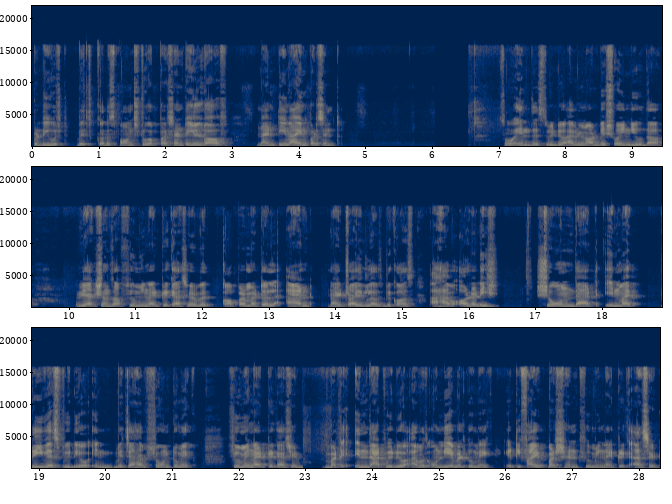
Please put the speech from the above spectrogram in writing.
produced, which corresponds to a percent yield of 99%. So in this video, I will not be showing you the reactions of fuming nitric acid with copper metal and nitrile gloves because I have already shown that in my previous video in which I have shown to make fuming nitric acid but in that video I was only able to make 85% fuming nitric acid.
